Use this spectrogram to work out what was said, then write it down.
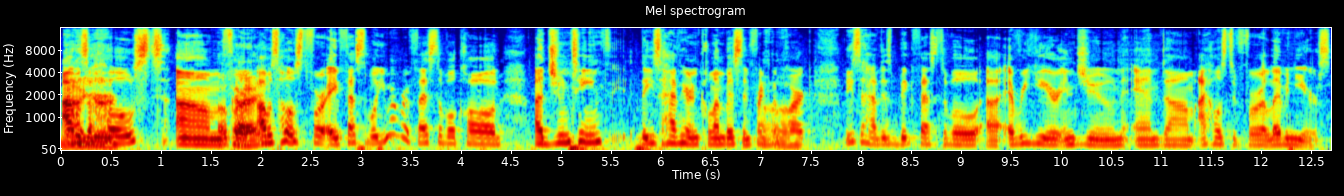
I was a host. Um, for, Okay. I was host for a festival. You remember a festival called uh, Juneteenth? They used to have here in Columbus in Franklin Uh-uh. Park. They used to have this big festival uh, every year in June, and um, I hosted for 11 years.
